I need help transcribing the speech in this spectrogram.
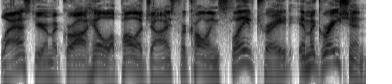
Last year, McGraw Hill apologized for calling slave trade immigration,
